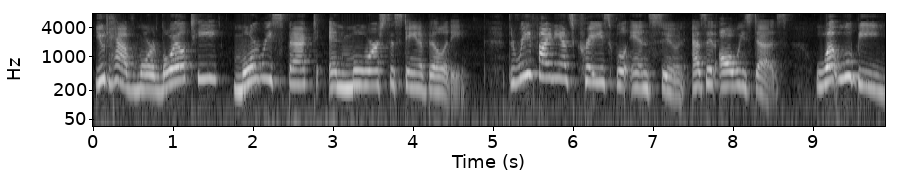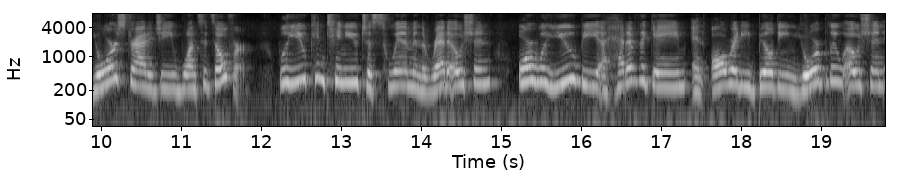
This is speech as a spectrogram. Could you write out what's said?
you'd have more loyalty, more respect, and more sustainability. The refinance craze will end soon, as it always does. What will be your strategy once it's over? Will you continue to swim in the red ocean or will you be ahead of the game and already building your blue ocean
